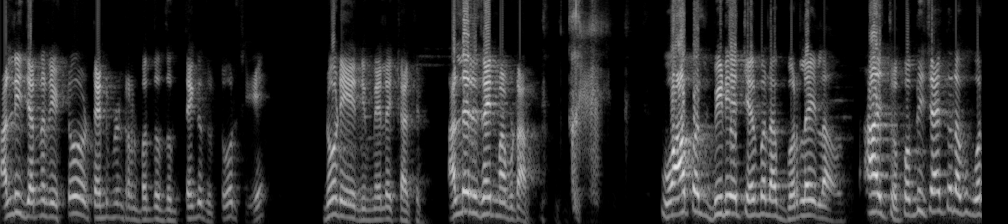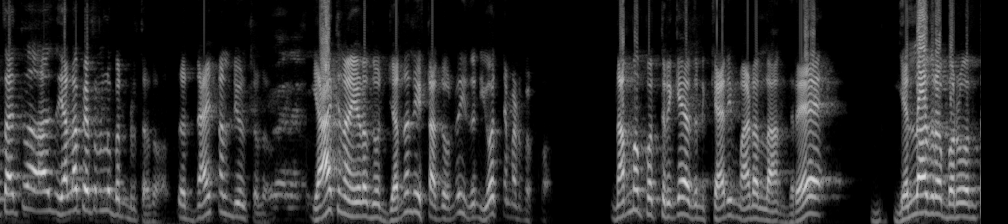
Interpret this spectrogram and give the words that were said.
ಅಲ್ಲಿ ಜರ್ನಲಿಸ್ಟು ಟೆನ್ ಪ್ರಿಂಟ್ರಲ್ಲಿ ಬಂದದ್ದು ತೆಗೆದು ತೋರಿಸಿ, ನೋಡಿ ನಿಮ್ಮ ಮೇಲೆ ಚಾರ್ಜ್ ಶೀಟ್. ಅಲ್ಲೇ ರಿಸೈನ್ ಮಾಡಿಬಿಟ್ಟ. ವಾಪಸ್ ಬಿ ಡಿ ಎ ಚೇರ್ಮನ್ ಆಗಿ ಬರಲೇ ಇಲ್ಲ ಅವನು. ಆಯಿತು, ಪಬ್ಲಿಷ್ ಆಯಿತು, ನಮಗೆ ಗೊತ್ತಾಯ್ತು, ಅದು ಎಲ್ಲ ಪೇಪರಲ್ಲೂ ಅದು. ನ್ಯಾಷನಲ್ ನ್ಯೂಸ್ ಅದು. ಯಾಕೆ ನಾನು ಹೇಳೋದು, ಜರ್ನಲಿಸ್ಟ್ ಆದವನು ಇದನ್ನು ಯೋಚನೆ ಮಾಡಬೇಕು. ನಮ್ಮ ಪತ್ರಿಕೆ ಅದನ್ನು ಕ್ಯಾರಿ ಮಾಡಲ್ಲ ಅಂದರೆ ಎಲ್ಲಾದರೂ ಬರುವಂಥ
